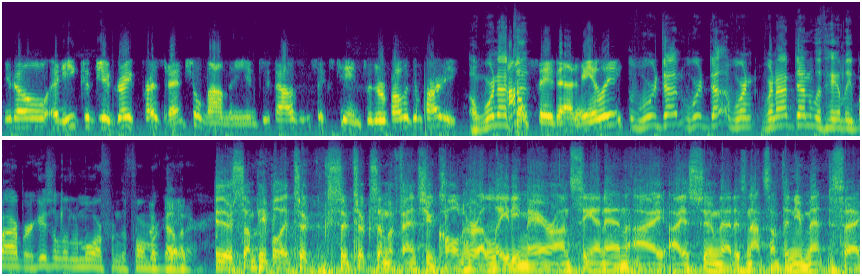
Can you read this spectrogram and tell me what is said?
you know, and he could be a great presidential nominee in 2016 for the Republican Party. Oh, we're not I'll done. say that, Haley. We're done. We're done. We're, we're not done with Haley Barbour. Here's a little more from the former okay. governor. There's some people that took so took some offense. You called her a lady mayor on CNN. I, I assume that is not something you meant to say.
